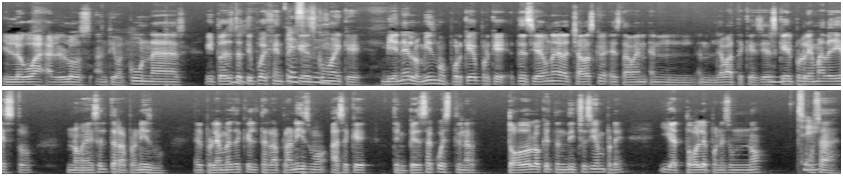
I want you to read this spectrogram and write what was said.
Y luego a, los antivacunas y todo este tipo de gente que es como de que viene lo mismo. ¿Por qué? Porque decía una de las chavas que estaba en, el, debate que decía, es que el problema de esto no es el terraplanismo. El problema es de que el terraplanismo hace que te empieces a cuestionar todo lo que te han dicho siempre y a todo le pones un no. Sí. O sea,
